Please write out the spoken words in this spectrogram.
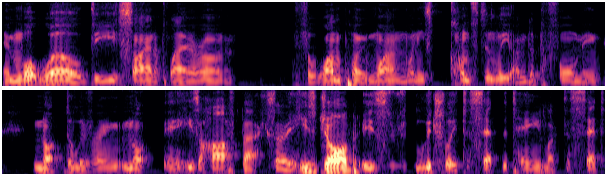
In what world do you sign a player on for 1.1 when he's constantly underperforming not delivering not he's a halfback so his job is literally to set the team like to set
